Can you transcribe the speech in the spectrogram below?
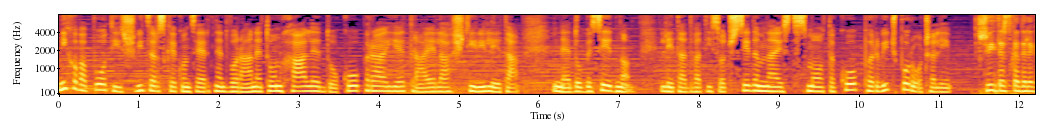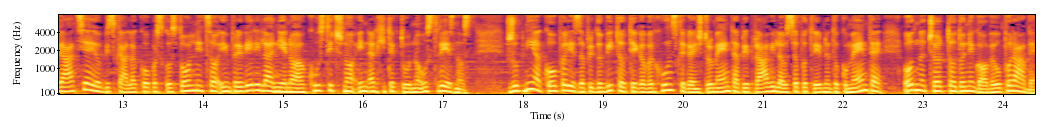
Njihova pot iz švicarske koncertne dvorane Tonhale do Kopra je trajala štiri leta. Nedobesedno. Leta 2017 smo tako prvič poročali. Švicarska delegacija je obiskala Kopersko stolnico in preverila njeno akustično in arhitekturno ustreznost. Župnija Koper je za pridobitev tega vrhunskega inštrumenta pripravila vse potrebne dokumente, od načrtov do njegove uporabe.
